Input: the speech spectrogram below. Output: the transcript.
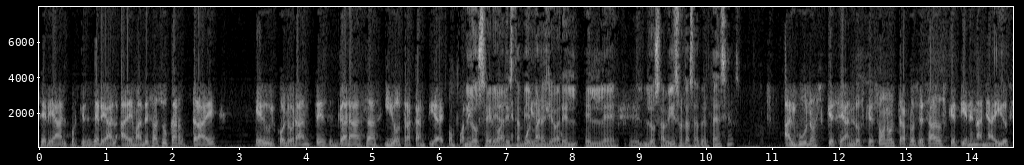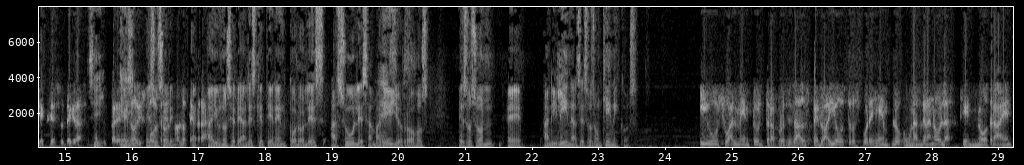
cereal, porque ese cereal, además de ese azúcar, trae edulcorantes, grasas y otra cantidad de componentes. ¿Los cereales también van a llevar el, eh, el, los avisos, las advertencias? Algunos que sean los que son ultraprocesados que tienen añadidos y excesos de grasas sí, azúcares eso, otros no lo tendrán. Hay unos cereales que tienen coroles azules, amarillos, rojos. Esos son eh, anilinas, esos son químicos y usualmente ultraprocesados. Pero hay otros, por ejemplo, unas granolas que no traen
